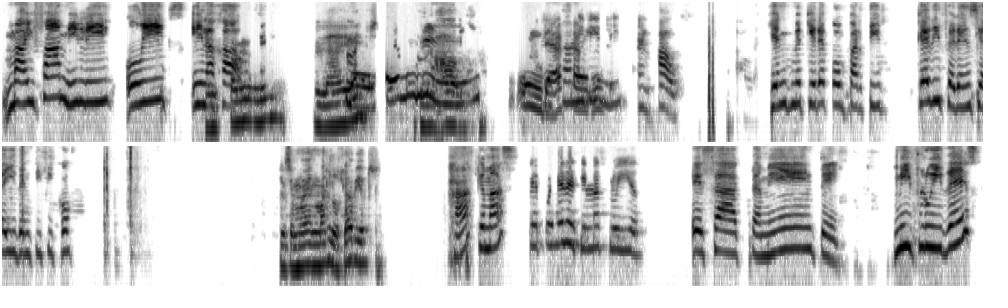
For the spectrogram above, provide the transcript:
My family lives in a My house. family lives in a house. My family lives in house. ¿Quién me quiere compartir qué diferencia identificó? Que se mueven más los labios. Ajá, ¿qué más? Se puede decir más fluido. Exactamente. Mi fluidez,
